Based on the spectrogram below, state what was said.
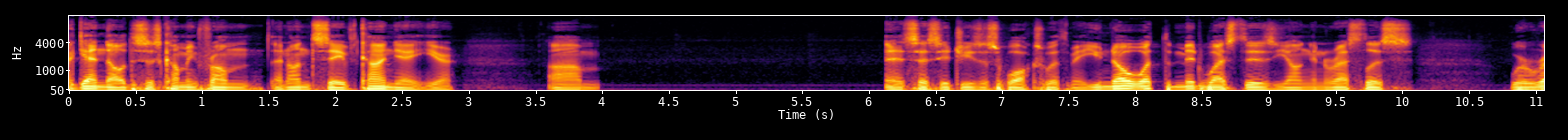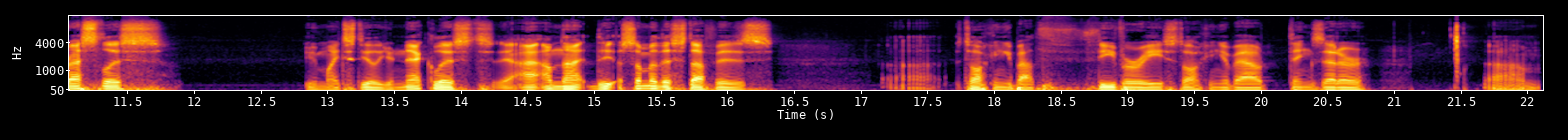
Again, though, this is coming from an unsaved Kanye here. Um, and it says here, Jesus walks with me. You know what the Midwest is young and restless. We're restless. You might steal your necklace. I, I'm not. The, some of this stuff is uh, talking about thievery, it's talking about things that are um,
